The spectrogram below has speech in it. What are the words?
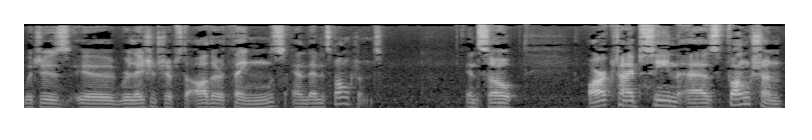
which is uh, relationships to other things and then its functions. And so, archetype seen as function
